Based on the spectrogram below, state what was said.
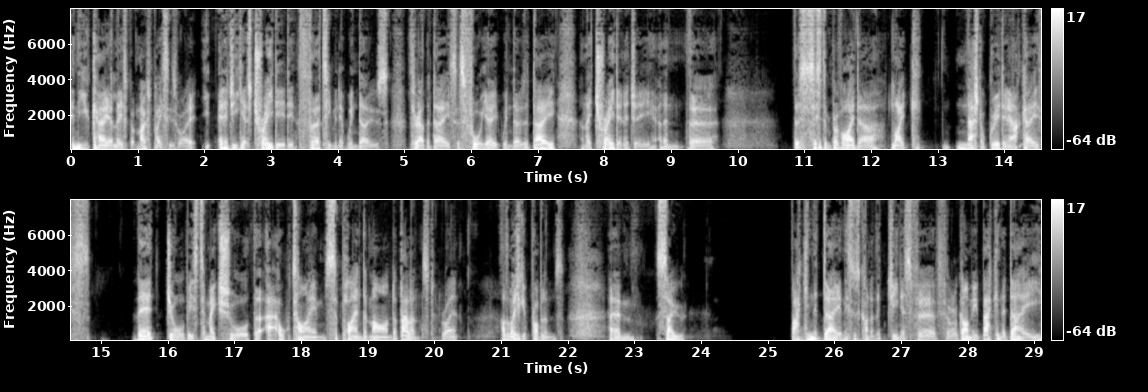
in the UK at least, but most places, right, energy gets traded in 30 minute windows throughout the day. So there's 48 windows a day and they trade energy and then the, the system provider, like National Grid in our case, their job is to make sure that at all times supply and demand are balanced, right? Otherwise you get problems. Um, so back in the day, and this was kind of the genius for, for origami, back in the day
